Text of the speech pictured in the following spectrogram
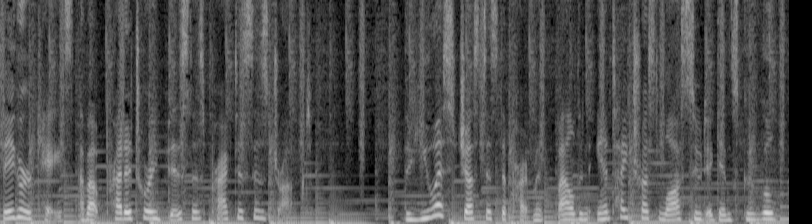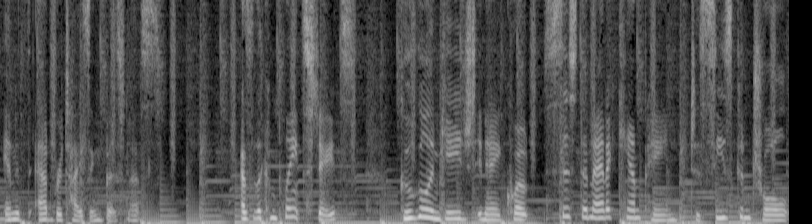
bigger case about predatory business practices dropped. The U.S. Justice Department filed an antitrust lawsuit against Google and its advertising business. As the complaint states, Google engaged in a quote, systematic campaign to seize control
